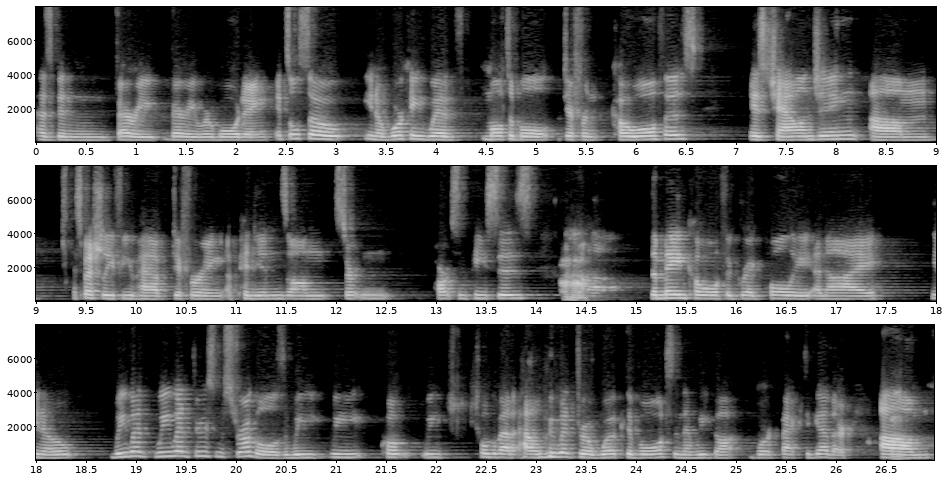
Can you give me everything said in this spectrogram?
has been very very rewarding. It's also you know working with multiple different co-authors is challenging um, especially if you have differing opinions on certain parts and pieces uh-huh. uh, the main co-author greg pauly and i you know we went we went through some struggles we we quote we talk about it how we went through a work divorce and then we got work back together uh-huh. um, uh-huh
